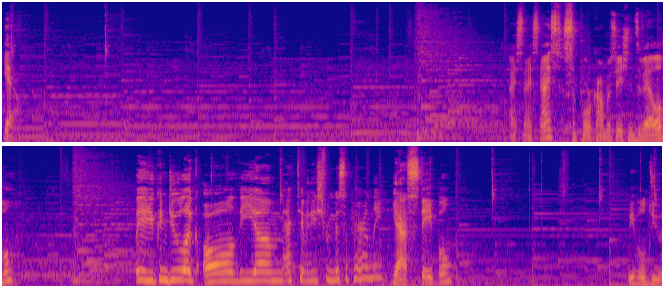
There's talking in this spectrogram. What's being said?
Yeah. Nice, nice, nice. Support conversations available. Oh yeah, you can do like all the um activities from this apparently. Yeah, staple. We will do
